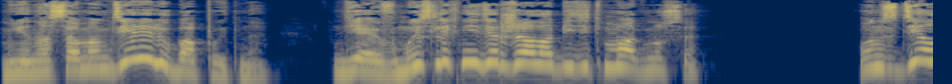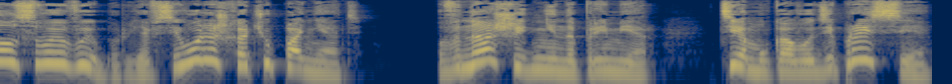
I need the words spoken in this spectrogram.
«Мне на самом деле любопытно. Я и в мыслях не держал обидеть Магнуса. Он сделал свой выбор. Я всего лишь хочу понять. В наши дни, например, тем, у кого депрессия,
